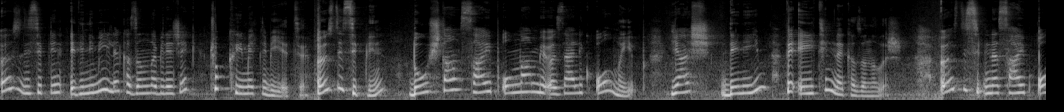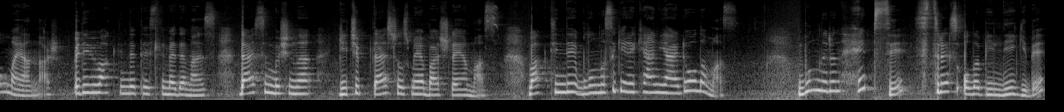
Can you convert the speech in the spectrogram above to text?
öz disiplin edinimiyle kazanılabilecek çok kıymetli bir yeti. Öz disiplin doğuştan sahip olunan bir özellik olmayıp yaş, deneyim ve eğitimle kazanılır. Öz disipline sahip olmayanlar ödevi vaktinde teslim edemez, dersin başına geçip ders çalışmaya başlayamaz, vaktinde bulunması gereken yerde olamaz. Bunların hepsi stres olabildiği gibi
